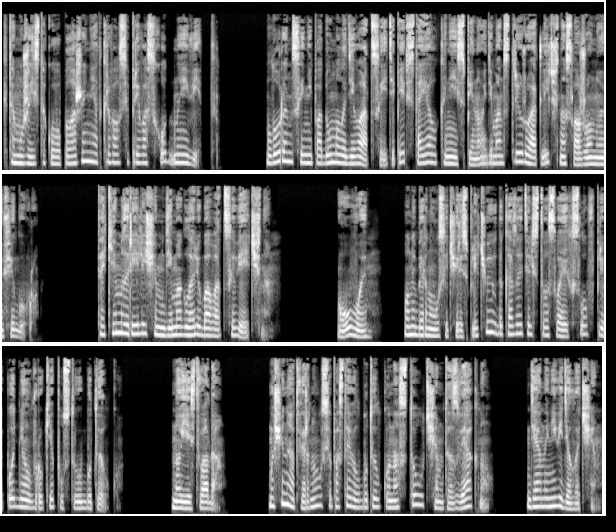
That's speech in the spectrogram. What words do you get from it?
К тому же из такого положения открывался превосходный вид. Лоренс и не подумал одеваться, и теперь стоял к ней спиной, демонстрируя отлично сложенную фигуру. Таким зрелищем Ди могла любоваться вечно. Увы, он обернулся через плечо и в доказательство своих слов приподнял в руке пустую бутылку. Но есть вода. Мужчина отвернулся, поставил бутылку на стол, чем-то звякнул. Диана не видела, чем.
